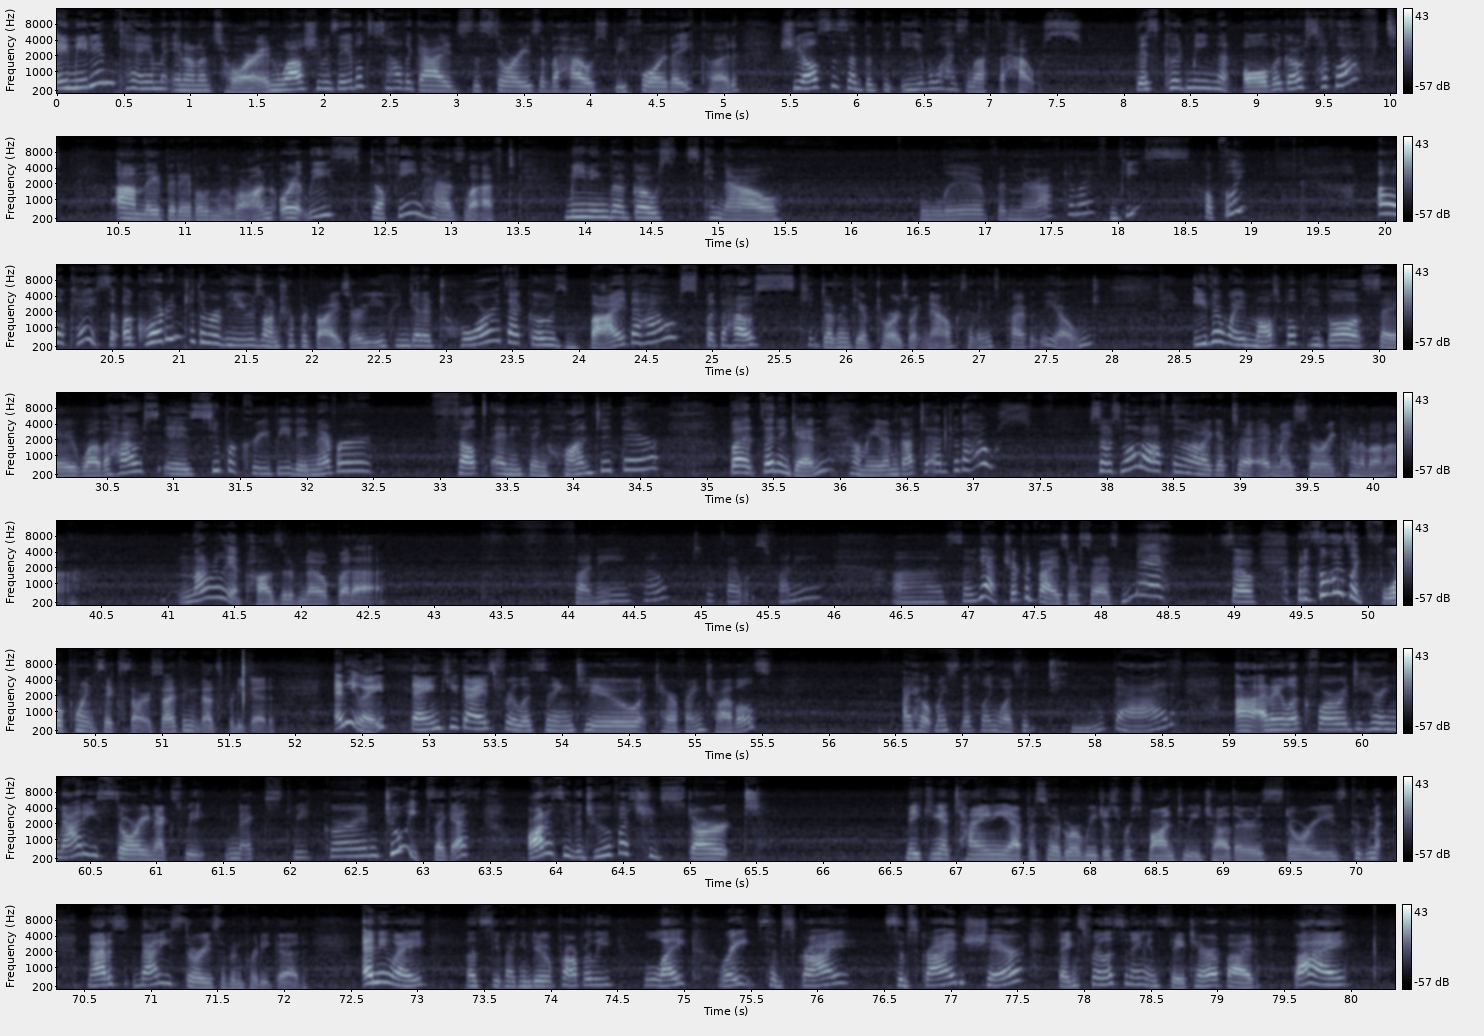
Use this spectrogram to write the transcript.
A medium came in on a tour, and while she was able to tell the guides the stories of the house before they could, she also said that the evil has left the house. This could mean that all the ghosts have left. Um, they've been able to move on, or at least Delphine has left, meaning the ghosts can now live in their afterlife in peace, hopefully. Okay, so according to the reviews on TripAdvisor, you can get a tour that goes by the house, but the house doesn't give tours right now because I think it's privately owned. Either way, multiple people say while the house is super creepy, they never felt anything haunted there. But then again, how many of them got to enter the house? So it's not often that I get to end my story kind of on a not really a positive note, but a funny note, if that was funny. Uh, so yeah, TripAdvisor says meh. So, but it still has like 4.6 stars, so I think that's pretty good. Anyway, thank you guys for listening to Terrifying Travels. I hope my sniffling wasn't too bad. Uh, and I look forward to hearing Madi's story next week, next week or in two weeks, I guess. Honestly, the two of us should start making a tiny episode where we just respond to each other's stories because Madi's, Madi's stories have been pretty good. Anyway, let's see if I can do it properly. Like, rate, subscribe, subscribe, share. Thanks for listening and stay terrified. Bye.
